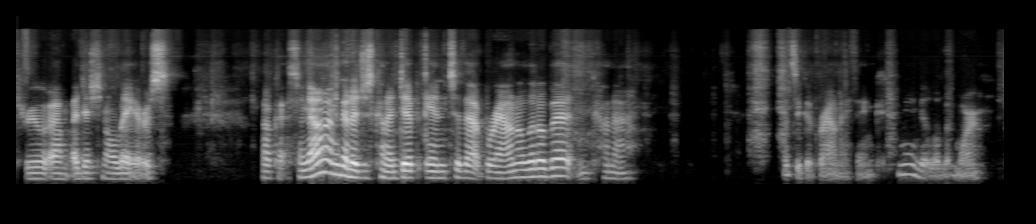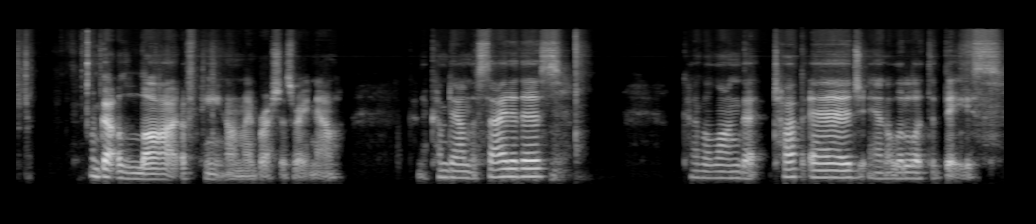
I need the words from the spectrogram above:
through um, additional layers. Okay, so now I'm going to just kind of dip into that brown a little bit and kind of, that's a good brown, I think. Maybe a little bit more. I've got a lot of paint on my brushes right now. Kind of come down the side of this, kind of along that top edge and a little at the base.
